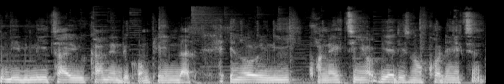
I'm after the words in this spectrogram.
maybe later you come and be complaining that you're not really connecting your beard is not connecting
